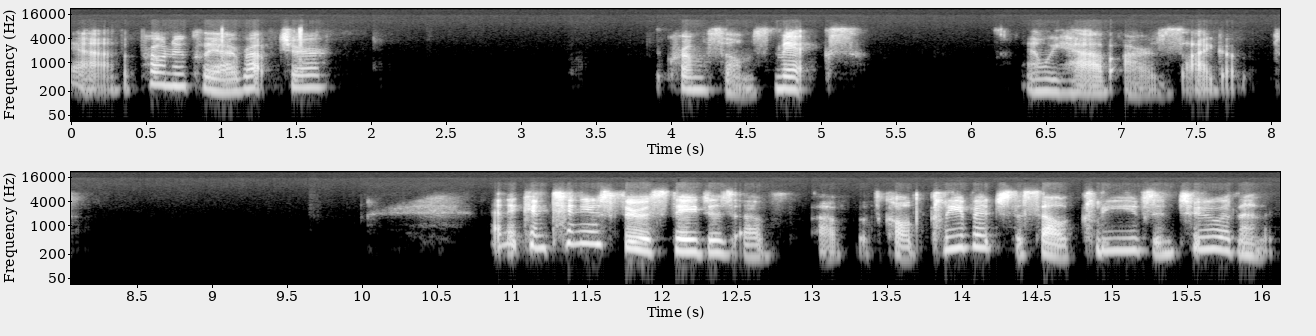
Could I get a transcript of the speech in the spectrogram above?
Yeah, the pronuclei rupture, the chromosomes mix, and we have our zygote. And it continues through stages of, of what's called cleavage. The cell cleaves in two and then it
